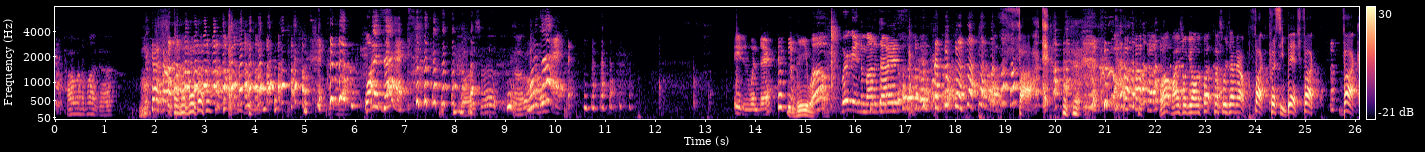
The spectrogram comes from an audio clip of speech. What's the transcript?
I want to fight guy. Why is that? What is it? What is know. that? he just went there. He went well, there. we're getting demonetized. Fuck. well, might as well get all the fuck cuss words out now. Fuck, pussy, bitch, fuck, fuck.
